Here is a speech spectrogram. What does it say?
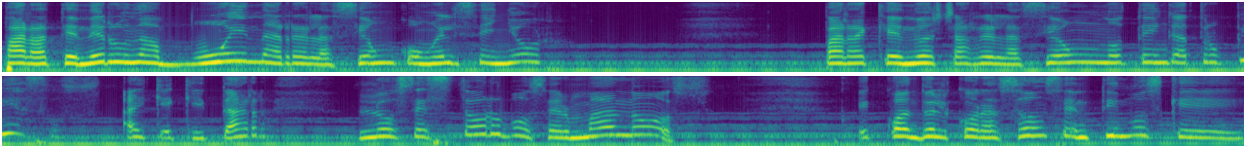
para tener una buena relación con el Señor. Para que nuestra relación no tenga tropiezos. Hay que quitar los estorbos, hermanos. Eh, cuando el corazón sentimos que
